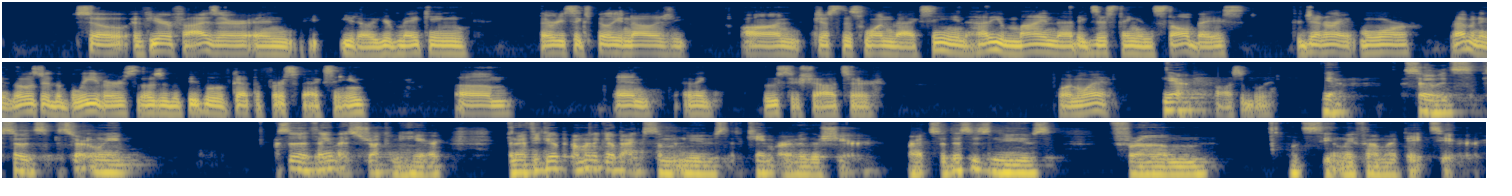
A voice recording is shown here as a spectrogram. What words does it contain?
so, if you're Pfizer and you know you're making thirty six billion dollars on just this one vaccine, how do you mine that existing install base to generate more revenue? Those are the believers. Those are the people who've got the first vaccine. Um, and I think booster shots are one way. Yeah, possibly. Yeah. So it's so it's certainly so the thing that struck me here, and if you go, I'm going to go back to some news that came earlier this year, right? So this is news from let's see, let me find my dates here.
